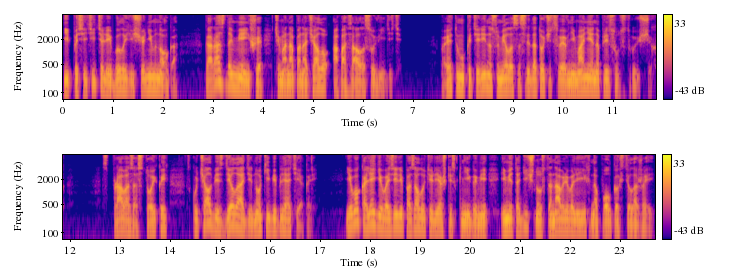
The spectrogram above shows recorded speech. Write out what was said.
и посетителей было еще немного, гораздо меньше, чем она поначалу опасалась увидеть. Поэтому Катерина сумела сосредоточить свое внимание на присутствующих. Справа за стойкой скучал без дела одинокий библиотекарь. Его коллеги возили по залу тележки с книгами и методично устанавливали их на полках стеллажей.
